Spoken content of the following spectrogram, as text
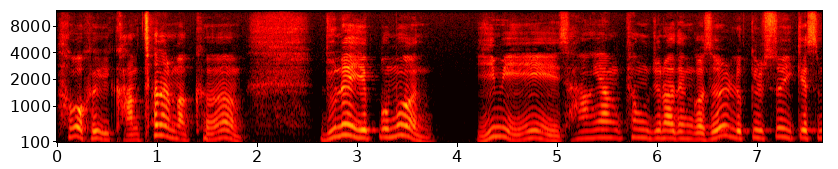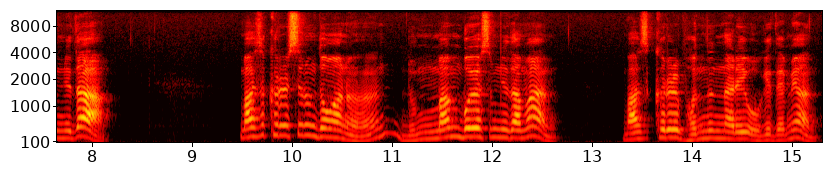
하고 그 감탄할 만큼 눈의 예쁨은 이미 상향 평준화된 것을 느낄 수 있겠습니다. 마스크를 쓰는 동안은 눈만 보였습니다만 마스크를 벗는 날이 오게 되면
